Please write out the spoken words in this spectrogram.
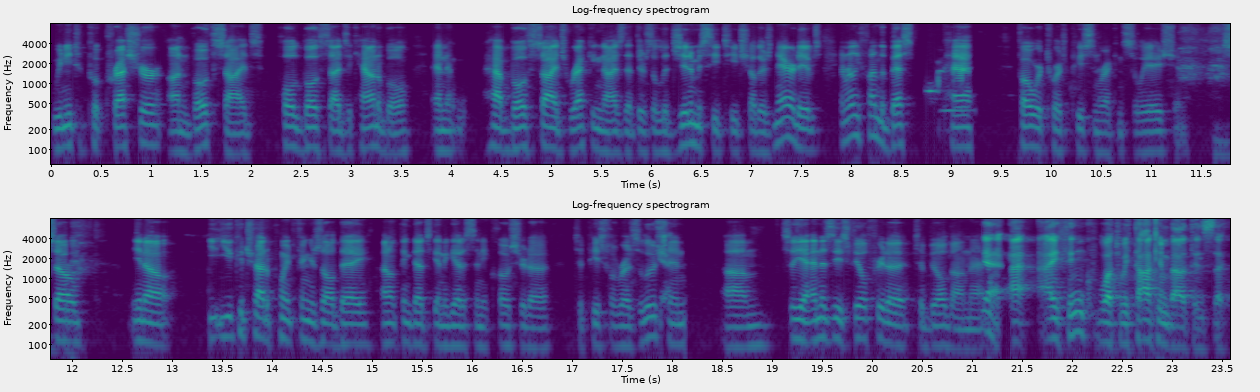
we need to put pressure on both sides, hold both sides accountable, and have both sides recognize that there's a legitimacy to each other's narratives and really find the best path forward towards peace and reconciliation. So, you know, you, you could try to point fingers all day. I don't think that's going to get us any closer to to peaceful resolution. Yeah. Um, so yeah, and Aziz, feel free to to build on that. Yeah, I, I think what we're talking about is the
